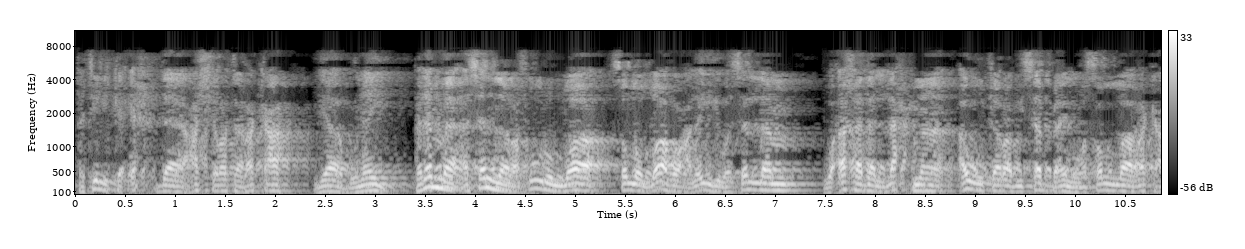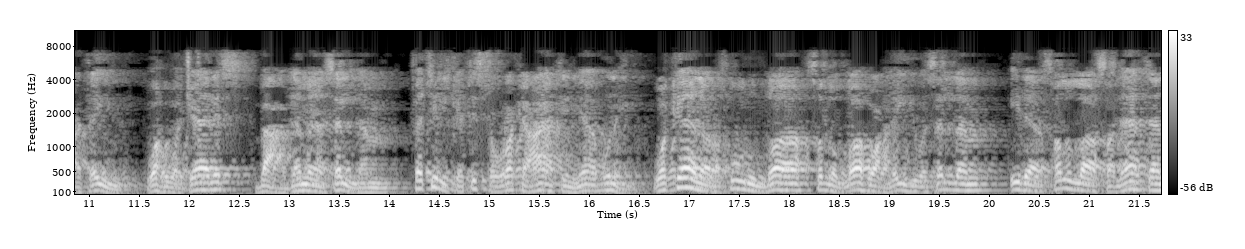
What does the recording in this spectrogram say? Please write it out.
فتلك إحدى عشرة ركعة يا بني فلما أسن رسول الله صلى الله عليه وسلم وأخذ اللحم أوتر بسبع وصلى ركعتين وهو جالس بعدما سلم فتلك تسع ركعات يا بني. وكان رسول الله صلى الله عليه وسلم إذا صلى صلاة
